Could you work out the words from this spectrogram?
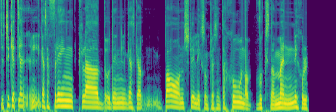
jag tycker att det är en ganska förenklad och det är en ganska barnslig liksom presentation av vuxna människor.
